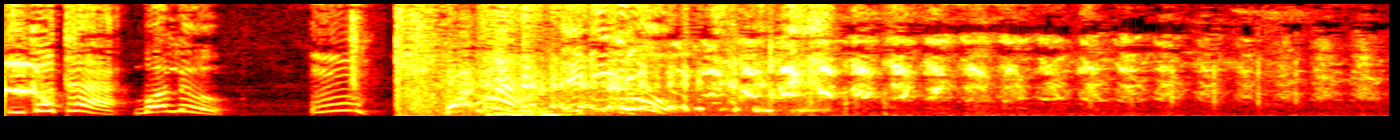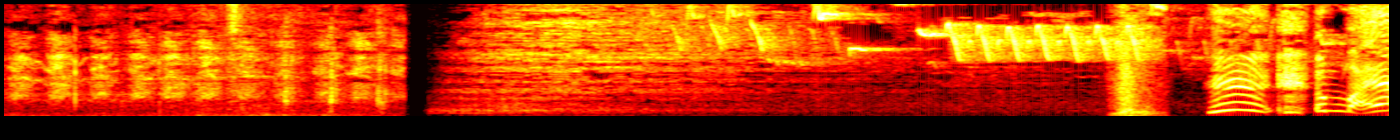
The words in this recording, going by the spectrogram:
কি কথা? বলো। উম, এ কি গো? হ্যাঁ, মায়া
